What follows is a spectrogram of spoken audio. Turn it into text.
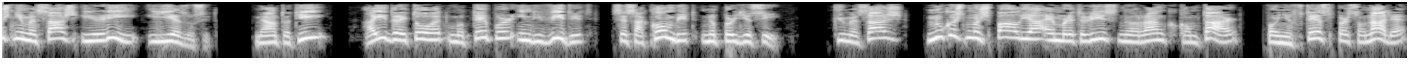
është një mesazh i ri i Jezusit. Me anë të tij, ai drejtohet më tepër individit sesa kombit në përgjithësi. Ky mesazh nuk është më shpallja e mbretërisë në rang kombëtar, por një ftesë personale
